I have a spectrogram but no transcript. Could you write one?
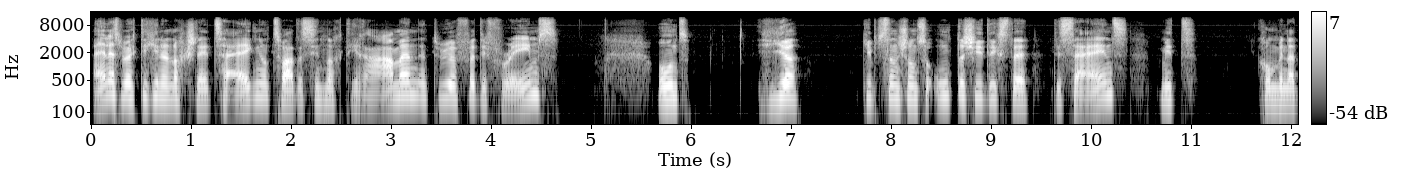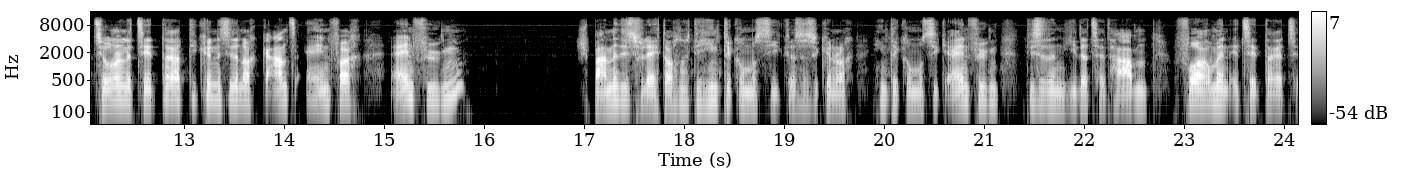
Eines möchte ich Ihnen noch schnell zeigen, und zwar das sind noch die Rahmenentwürfe, die Frames. Und hier gibt es dann schon so unterschiedlichste Designs mit Kombinationen etc., die können Sie dann auch ganz einfach einfügen. Spannend ist vielleicht auch noch die Hintergrundmusik. Also Sie können auch Hintergrundmusik einfügen, die Sie dann jederzeit haben, Formen etc. etc.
